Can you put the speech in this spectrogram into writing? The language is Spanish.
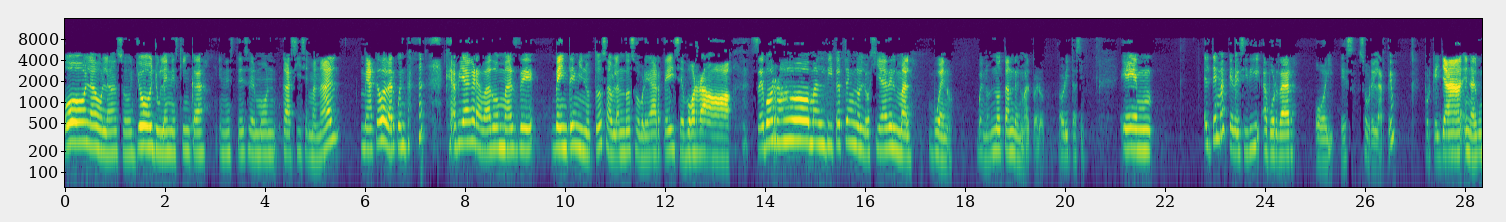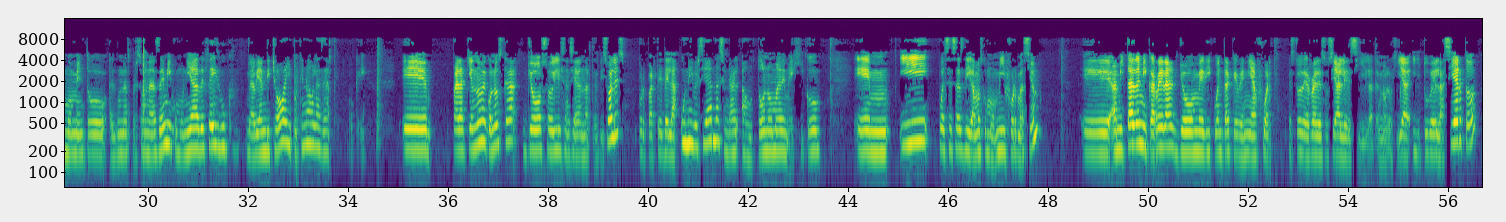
Hola, hola, soy yo, Julen Esquinca, en este sermón casi semanal. Me acabo de dar cuenta que había grabado más de 20 minutos hablando sobre arte y se borró. Se borró, maldita tecnología del mal. Bueno, bueno, no tan del mal, pero ahorita sí. Em, el tema que decidí abordar hoy es sobre el arte porque ya en algún momento algunas personas de mi comunidad de Facebook me habían dicho, oye, ¿por qué no hablas de arte? Ok. Eh, para quien no me conozca, yo soy licenciada en artes visuales por parte de la Universidad Nacional Autónoma de México. Em, y pues esa es, digamos, como mi formación. Eh, a mitad de mi carrera yo me di cuenta que venía fuerte esto de redes sociales y la tecnología y tuve el acierto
